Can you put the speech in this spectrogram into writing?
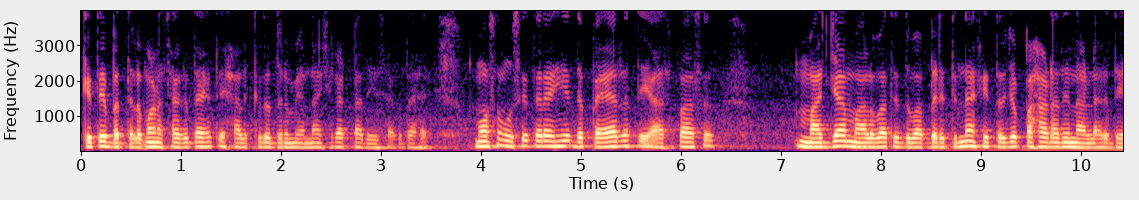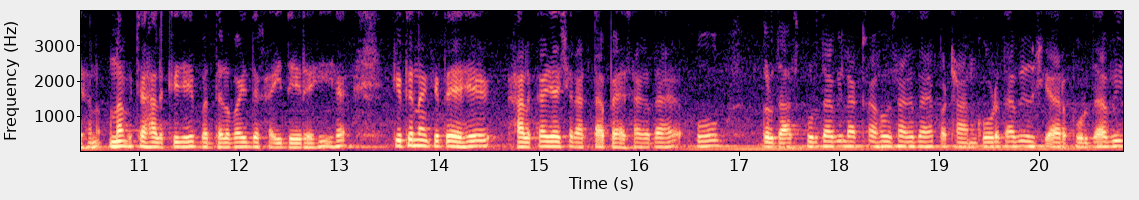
ਕਿਤੇ ਬੱਦਲ ਬਣ ਸਕਦਾ ਹੈ ਤੇ ਹਲਕੇ ਤੋਂ ਦਰਮਿਆਨਾ ਛਰਾਟਾ ਦੇ ਸਕਦਾ ਹੈ। ਮੌਸਮ ਉਸੇ ਤਰ੍ਹਾਂ ਹੀ। ਦੁਪਹਿਰ ਦੇ ਆਸ-ਪਾਸ ਮਾਝਾ, ਮਾਲਵਾ ਤੇ ਦੁਆਬੇ ਦੇ ਤਿੰਨਾਂ ਖੇਤਰ ਜੋ ਪਹਾੜਾਂ ਦੇ ਨਾਲ ਲੱਗਦੇ ਹਨ, ਉਹਨਾਂ ਵਿੱਚ ਹਲਕੀ ਜਿਹੀ ਬੱਦਲਬਾਈ ਦਿਖਾਈ ਦੇ ਰਹੀ ਹੈ। ਕਿਤੇ ਨਾ ਕਿਤੇ ਇਹ ਹਲਕਾ ਜਿਹਾ ਛਰਾਟਾ ਪੈ ਸਕਦਾ ਹੈ। ਉਹ ਗੁਰਦਾਸਪੁਰ ਦਾ ਵੀ ਇਲਾਕਾ ਹੋ ਸਕਦਾ ਹੈ, ਪਠਾਨਕੋਟ ਦਾ ਵੀ, ਹੁਸ਼ਿਆਰਪੁਰ ਦਾ ਵੀ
